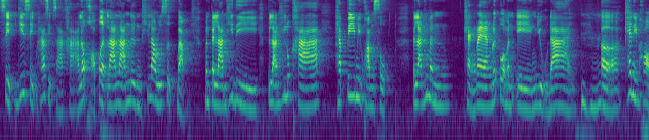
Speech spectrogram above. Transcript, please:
10 20 50สาขาแล้วขอเปิดร้านร้านหนึ่งที่เรารู้สึกแบบ มันเป็นร้านที่ดี เป็นร้านที่ลูกค้าแฮปปี้มีความสุข เป็นร้านที่มัน แข็งแรงด้วยตัวมันเองอยู่ได้เออแค่นี้พอ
